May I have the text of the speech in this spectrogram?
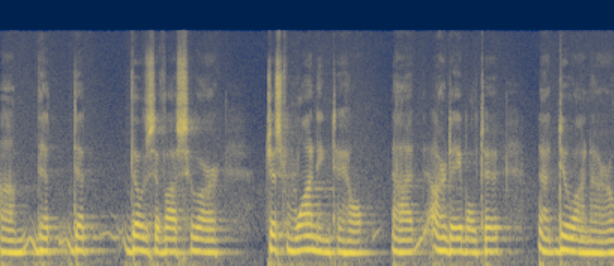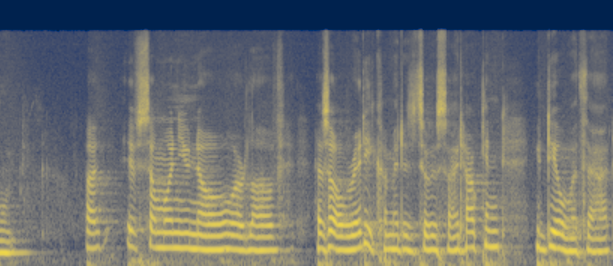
um, that, that those of us who are just wanting to help uh, aren't able to uh, do on our own. But if someone you know or love has already committed suicide, how can you deal with that?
